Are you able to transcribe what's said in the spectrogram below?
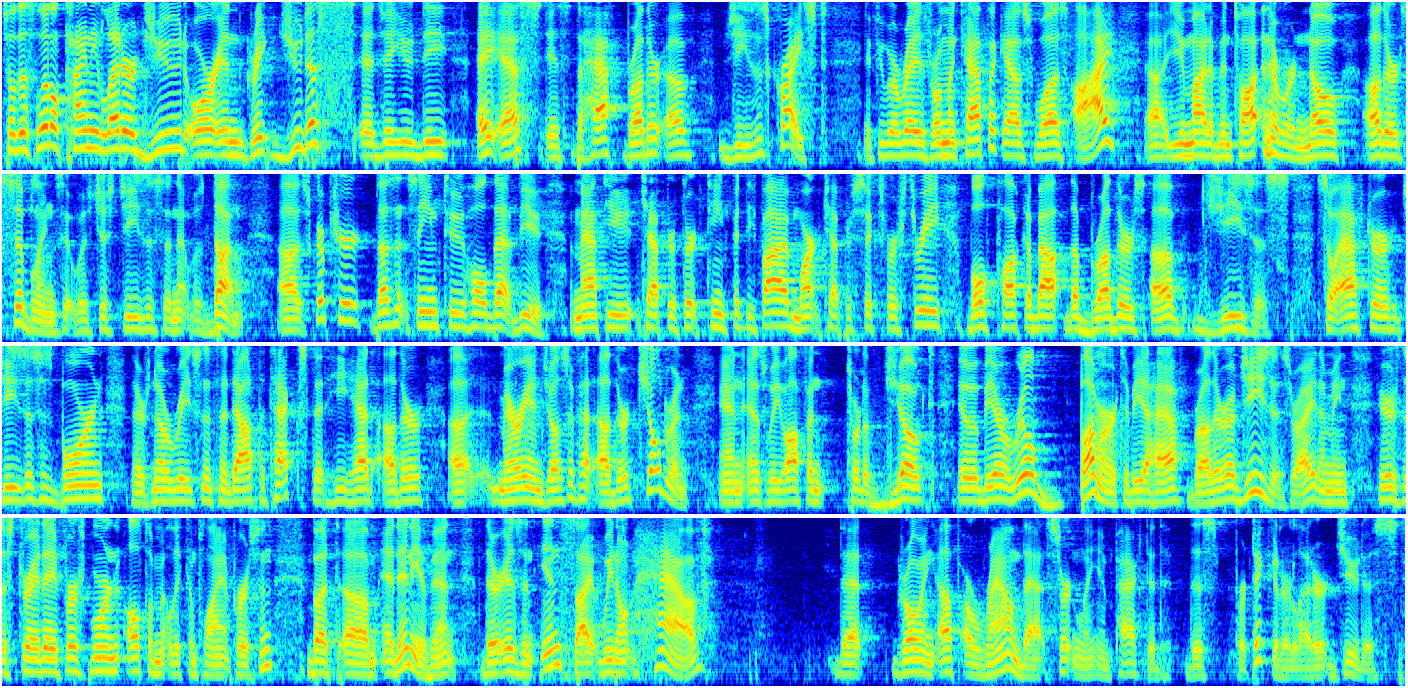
So, this little tiny letter, Jude, or in Greek, Judas, uh, J U D A S, is the half brother of Jesus Christ. If you were raised Roman Catholic, as was I, uh, you might have been taught there were no other siblings. It was just Jesus and that was done. Uh, scripture doesn't seem to hold that view. Matthew chapter 13, 55, Mark chapter 6, verse 3, both talk about the brothers of Jesus. So after Jesus is born, there's no reason to doubt the text that he had other, uh, Mary and Joseph had other children. And as we've often sort of joked, it would be a real bummer to be a half brother of Jesus, right? I mean, here's the straight A firstborn, ultimately compliant person. But um, at any event, there is an insight we don't have that growing up around that certainly impacted this particular letter, Judas.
